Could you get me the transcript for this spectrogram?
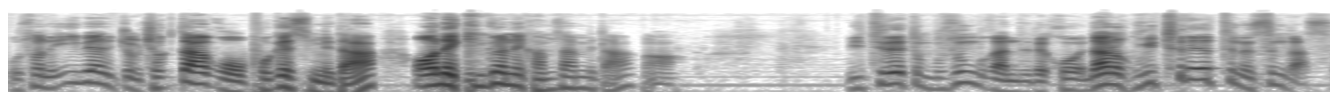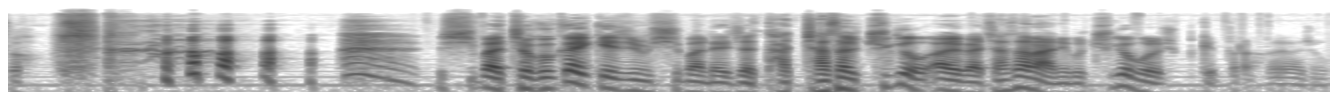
우선은 이변이 좀 적다고 보겠습니다. 어, 네 김건희 감사합니다. 어. 위트레트 무승부 갔는데 고, 나는 위트레트는 승 갔어. 씨발 저거까지 깨지면 씨발 내 이제 다 자살 죽여 아 그러니까 자살 아니고 죽여버리고 싶겠더라 그래가지고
